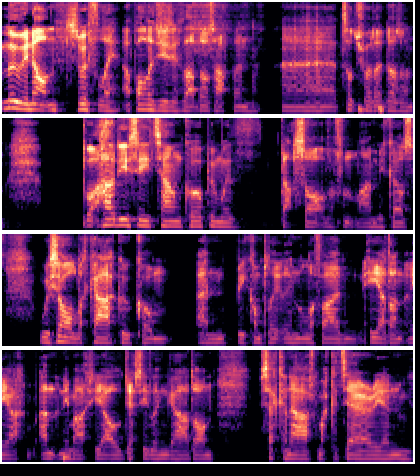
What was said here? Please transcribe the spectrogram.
moving on swiftly. Apologies if that does happen. Uh, touch wood, it doesn't. But how do you see Town coping with that sort of a front line? Because we saw Lukaku come and be completely nullified. He had Anthony Anthony Martial, Jesse Lingard on. Second half, Mkhitaryan.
